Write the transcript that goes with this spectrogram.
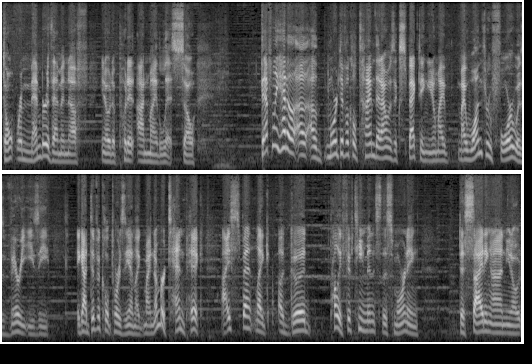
don't remember them enough, you know, to put it on my list. So definitely had a, a, a, more difficult time than I was expecting. You know, my my one through four was very easy. It got difficult towards the end. Like my number 10 pick, I spent like a good probably 15 minutes this morning deciding on, you know,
